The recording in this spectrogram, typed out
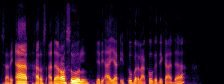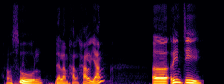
syariat, harus ada rasul. Jadi ayat itu berlaku ketika ada rasul dalam hal-hal yang uh, rinci.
